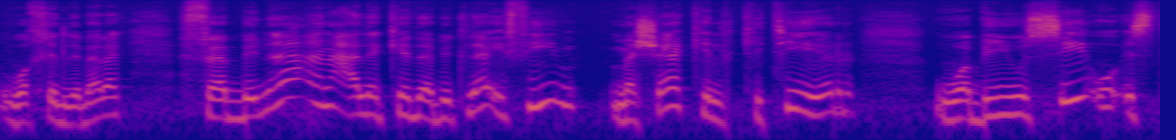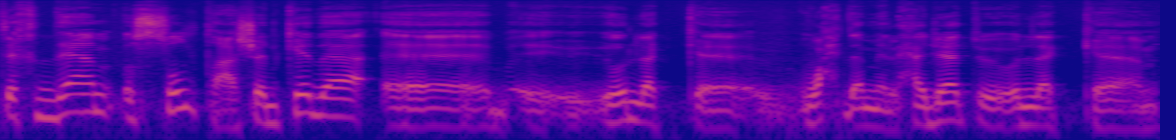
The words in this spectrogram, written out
واخد بالك؟ فبناء على كده بتلاقي في مشاكل كتير وبيسيئوا استخدام السلطة. عشان كده آه، يقول لك آه، واحدة من الحاجات يقول لك آه،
